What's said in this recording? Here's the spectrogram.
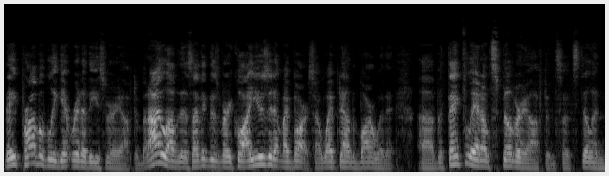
they probably get rid of these very often. But I love this. I think this is very cool. I use it at my bar, so I wipe down the bar with it. Uh, but thankfully, I don't spill very often, so it's still in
